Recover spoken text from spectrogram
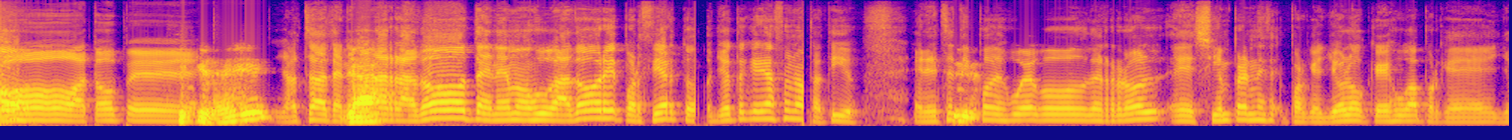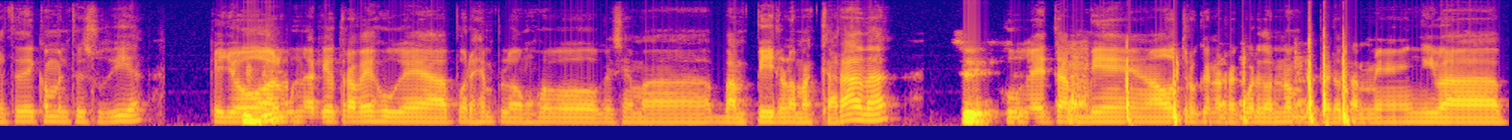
¡Oh, a Si tope! queréis, Ya está, tenemos Ya. narrador, tenemos jugadores. Por cierto, yo te quería hacer una pregunta, tío. En este Sí. tipo de juegos de rol, eh, siempre es Porque yo lo que he jugado, porque ya te comenté en su día, que yo alguna que otra vez jugué, a, por ejemplo, a un juego que se llama Vampiro la Mascarada. Sí. Jugué también a otro que no recuerdo el nombre, pero también iba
